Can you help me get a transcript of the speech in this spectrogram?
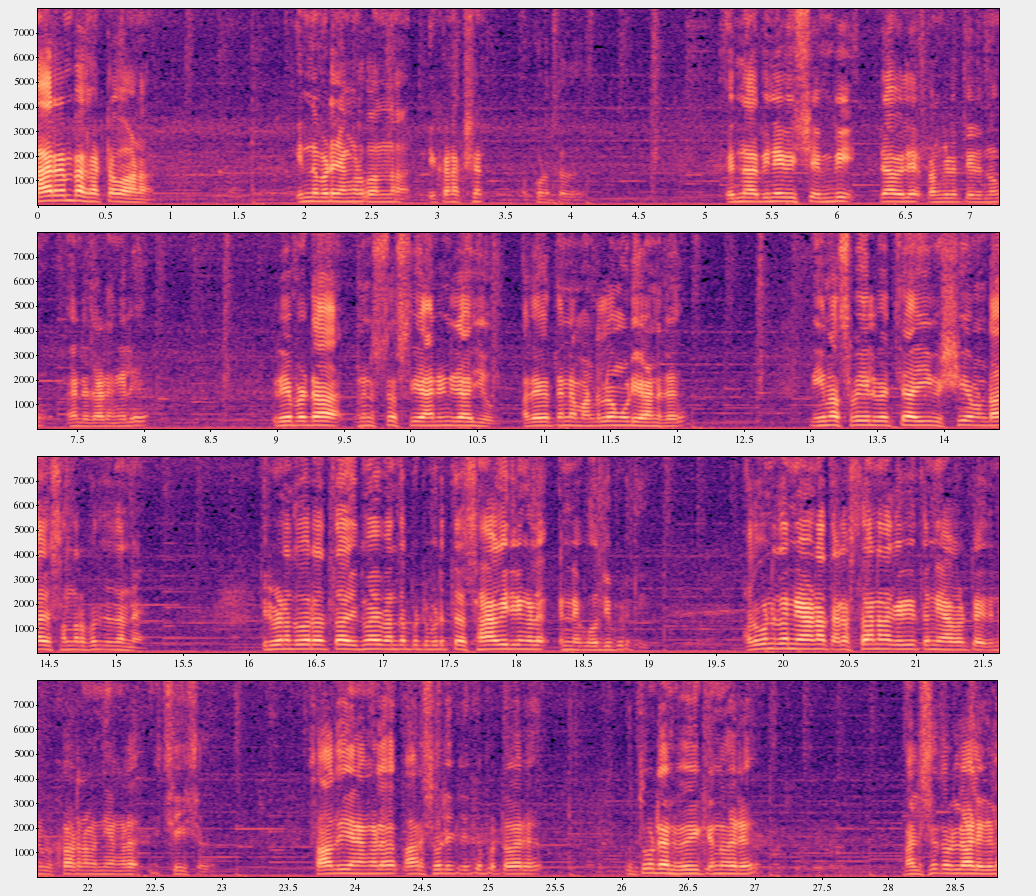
ആരംഭഘട്ടമാണ് ഇന്നിവിടെ ഞങ്ങൾ വന്ന് ഈ കണക്ഷൻ കൊടുത്തത്. ഇന്ന് അഭിനവിശ് എം പി രാവിലെ പങ്കെടുത്തിരുന്നു എന്റെ ചടങ്ങിൽ. പ്രിയപ്പെട്ട മിനിസ്റ്റർ ശ്രീ ആന്റണി രാജു അദ്ദേഹത്തിന്റെ മണ്ഡലവും കൂടിയാണിത്. നിയമസഭയിൽ വെച്ച ഈ വിഷയം ഉണ്ടായ സന്ദർഭത്തിൽ തന്നെ തിരുവനന്തപുരത്ത് ഇതുമായി ബന്ധപ്പെട്ട് ഇവിടുത്തെ സാഹചര്യങ്ങൾ എന്നെ ബോധ്യപ്പെടുത്തി. അതുകൊണ്ട് തന്നെയാണ് തലസ്ഥാന നഗരിയിൽ തന്നെ ആകട്ടെ ഇതിന്റെ ഉദ്ഘാടനം എന്ന് ഞങ്ങൾ നിശ്ചയിച്ചത്. സാധുജനങ്ങൾ പാർശ്വവൽക്കരിക്കപ്പെട്ടവർ ബുദ്ധിമുട്ട് അനുഭവിക്കുന്നവർ മത്സ്യത്തൊഴിലാളികൾ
